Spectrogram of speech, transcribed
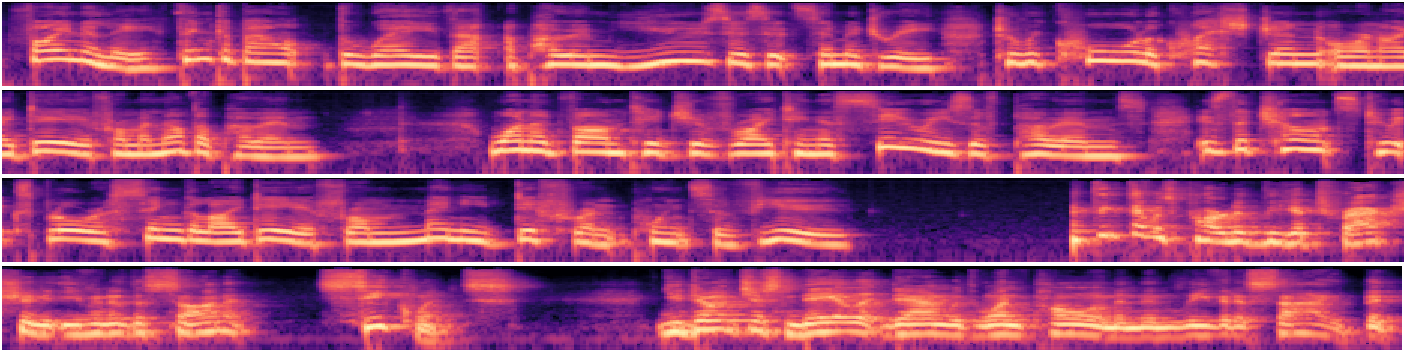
Finally, think about the way that a poem uses its imagery to recall a question or an idea from another poem. One advantage of writing a series of poems is the chance to explore a single idea from many different points of view. I think that was part of the attraction, even of the sonnet sequence. You don't just nail it down with one poem and then leave it aside, but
